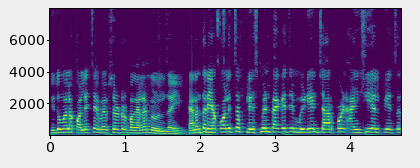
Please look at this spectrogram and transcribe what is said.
जी तुम्हाला कॉलेजच्या वेबसाईटवर बघायला मिळून जाईल. त्यानंतर या कॉलेजचं प्लेसमेंट पॅकेज आहे मीडियन चार पॉईंट ऐंशी एलपीएचं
